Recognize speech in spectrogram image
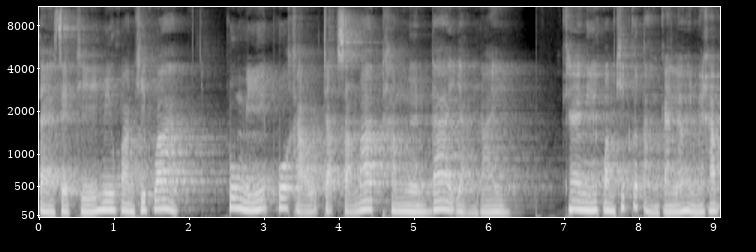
แต่เศรษฐีมีความคิดว่าพรุ่งนี้พวกเขาจะสามารถทำเงินได้อย่างไร แค่นี้ความคิดก็ต่างกันแล้วเห็นไหมครับ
